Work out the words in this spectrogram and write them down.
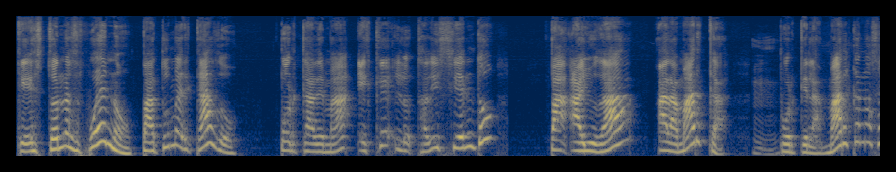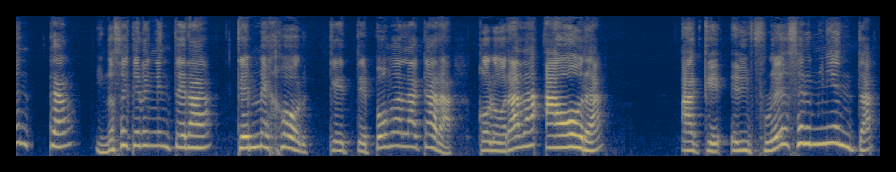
que esto no es bueno para tu mercado. Porque además es que lo está diciendo para ayudar a la marca. Porque las marcas no se enteran y no se quieren enterar que es mejor que te pongan la cara colorada ahora a que el influencer mienta,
